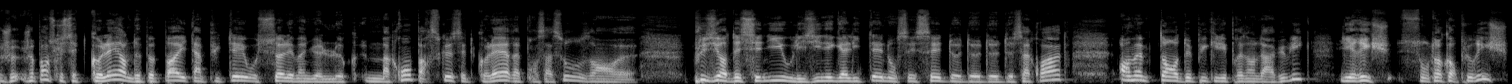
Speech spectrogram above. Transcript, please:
je, je, pense que cette colère ne peut pas être imputée au seul Emmanuel Macron parce que cette colère, elle prend sa source en euh, plusieurs décennies où les inégalités n'ont cessé de, de, de, de s'accroître. En même temps, depuis qu'il est président de la République, les riches sont encore plus riches.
